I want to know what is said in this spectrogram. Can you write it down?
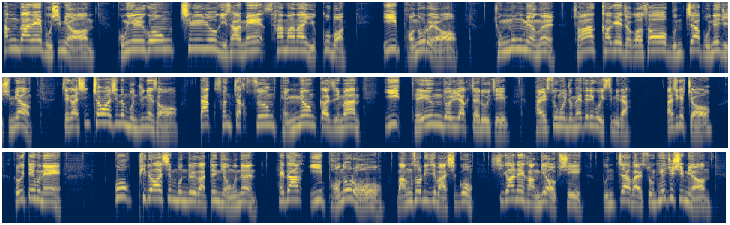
상단에 보시면 010-7623-4169번 이 번호로요. 종목명을 정확하게 적어서 문자 보내주시면 제가 신청하시는 분 중에서 딱 선착순 100명까지만 이 대응 전략 자료집 발송을 좀 해드리고 있습니다. 아시겠죠? 그렇기 때문에 꼭 필요하신 분들 같은 경우는 해당 이 번호로 망설이지 마시고 시간에 관계없이 문자 발송해 주시면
